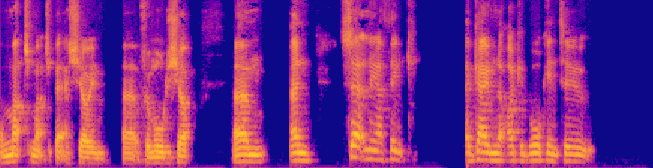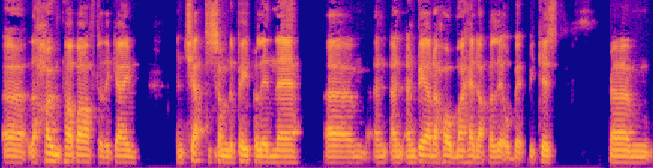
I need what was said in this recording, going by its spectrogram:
a much, much better showing uh, from Aldershot. Um, and certainly, I think a game that I could walk into uh, the home pub after the game and chat to some of the people in there um, and, and, and be able to hold my head up a little bit because um,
